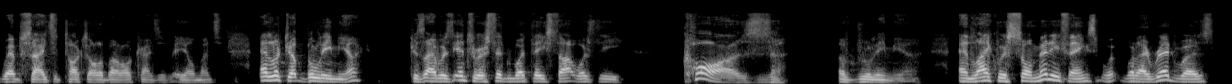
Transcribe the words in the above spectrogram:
websites that talks all about all kinds of ailments, and looked up bulimia because I was interested in what they thought was the cause of bulimia. And like with so many things, what, what I read was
